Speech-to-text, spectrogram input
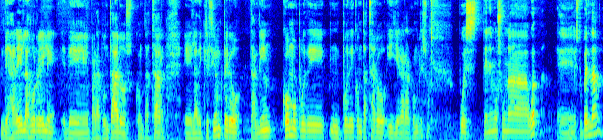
Dejaré las URL de, para apuntaros, contactar en la descripción, pero también cómo puede, puede contactaros y llegar al congreso. Pues tenemos una web eh, estupenda,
